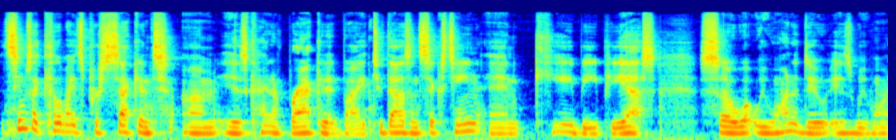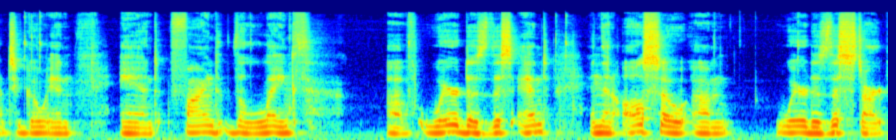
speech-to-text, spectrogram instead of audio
it seems like kilobytes per second um, is kind of bracketed by 2016 and kbps. So what we want to do is we want to go in and find the length of where does this end and then also um, where does this start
